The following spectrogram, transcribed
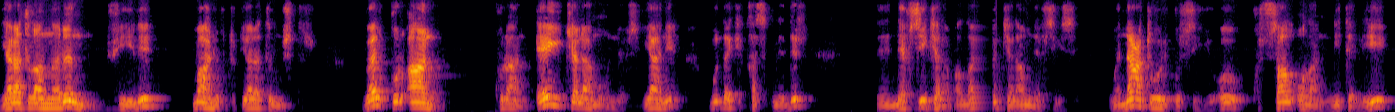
Yaratılanların fiili mahluktur, yaratılmıştır. Vel Kur'an. Kur'an ey kelamuhun nefsi. Yani buradaki kasıt nedir? E, nefsi kelam. Allah'ın kelamı nefsisi. Ve na'tuhul kutsiyyu. O kutsal olan niteliği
